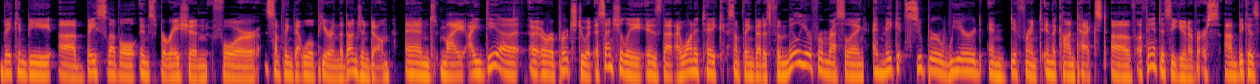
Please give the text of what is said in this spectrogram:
they can be a base level inspiration for something that will appear in the Dungeon Dome. And my idea uh, or approach to it essentially is that I want to take something that is familiar from wrestling and make it super weird and different in the context of a fantasy universe. Um, because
